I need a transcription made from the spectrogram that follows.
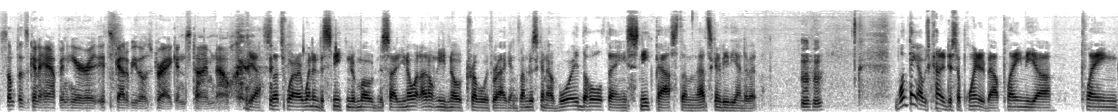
something's gonna happen here. It's got to be those dragons' time now. yeah, so that's where I went into sneaking mode and decided, you know what, I don't need no trouble with dragons. I'm just going to avoid the whole thing, sneak past them, and that's going to be the end of it. mm-hmm. One thing I was kind of disappointed about playing the uh, playing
